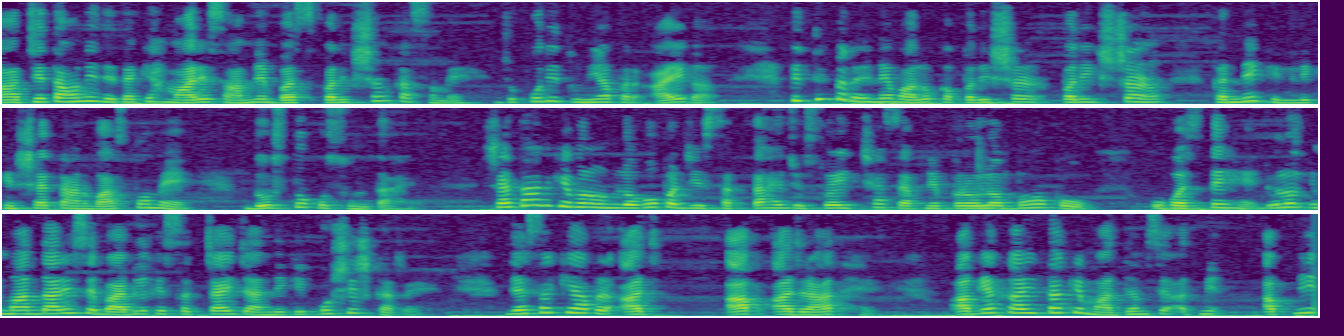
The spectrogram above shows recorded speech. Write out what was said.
चेतावनी देता है कि हमारे सामने बस परीक्षण का समय है, जो पूरी दुनिया पर आएगा। पृथ्वी पर रहने वालों का परीक्षण परीक्षण करने के लिए, लेकिन शैतान वास्तव में दोस्तों को सुनता है। शैतान केवल उन लोगों पर जीत सकता है जो स्वेच्छा से अपने प्रलोभों को उपजते हैं, जो लोग ईमानदारी से बाइबल की सच्चाई जानने की कोशिश कर रहे हैं। जैसा कि आप आज आप आज रात है। आज्ञाकारिता के माध्यम से आदमी अपनी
